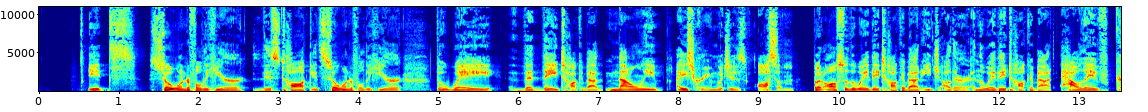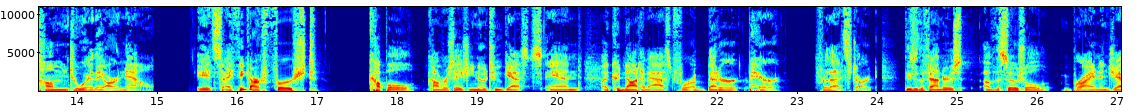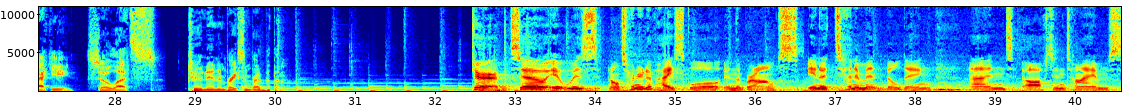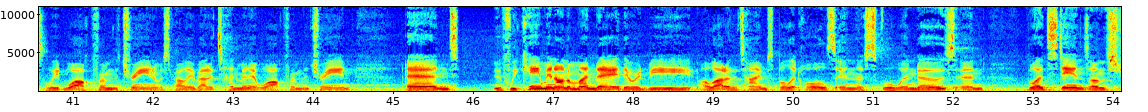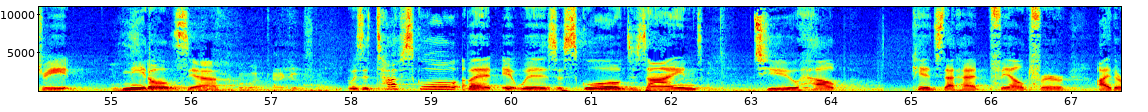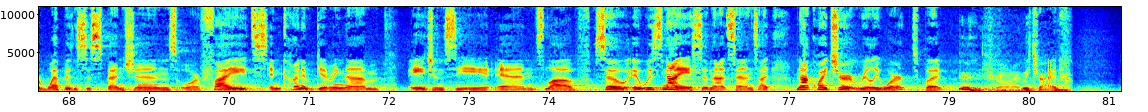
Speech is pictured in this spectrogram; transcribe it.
It's so wonderful to hear this talk. It's so wonderful to hear the way that they talk about not only ice cream, which is awesome, but also the way they talk about each other and the way they talk about how they've come to where they are now. It's, I think, our first couple conversation, you know, two guests, and I could not have asked for a better pair for that start. These are the founders of The Social, Brian and Jackie. So let's tune in and break some bread with them. Sure. So it was an alternative high school in the Bronx in a tenement building. And oftentimes we'd walk from the train. It was probably about a 10 minute walk from the train. And if we came in on a Monday, there would be a lot of the times bullet holes in the school windows and blood stains on the street, needles, yeah. All that kind of good stuff. It was a tough school, but it was a school designed to help kids that had failed for either weapon suspensions or fights and kind of giving them agency and love. So it was nice in that sense. I'm not quite sure it really worked, but Tried. we tried.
